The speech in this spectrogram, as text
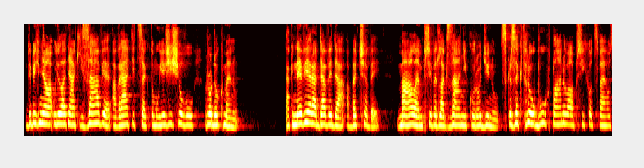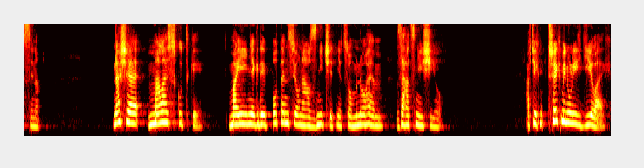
kdybych měla udělat nějaký závěr a vrátit se k tomu Ježíšovu rodokmenu, tak nevěra Davida a Bečeby málem přivedla k zániku rodinu, skrze kterou Bůh plánoval příchod svého syna. Naše malé skutky mají někdy potenciál zničit něco mnohem zácnějšího. A v těch třech minulých dílech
